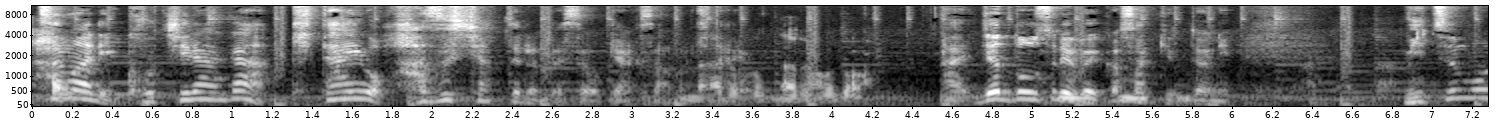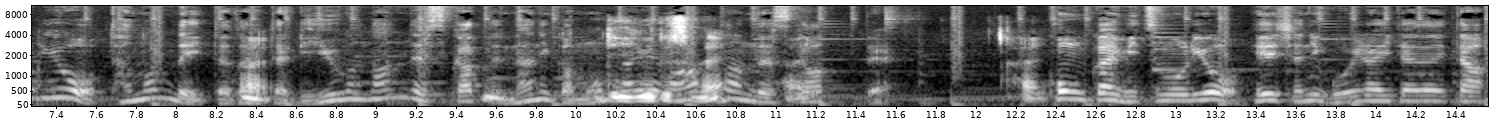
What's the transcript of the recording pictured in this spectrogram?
はい。つまりこちらが期待を外しちゃってるんですお客さんの期待なるほどなるほど、はい、じゃあどうすればいいか、さっき言ったように見積もりを頼んでいただいた理由は何ですかって、何か問題があったんですかって、はい、今回見積もりを弊社にご依頼いただいた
